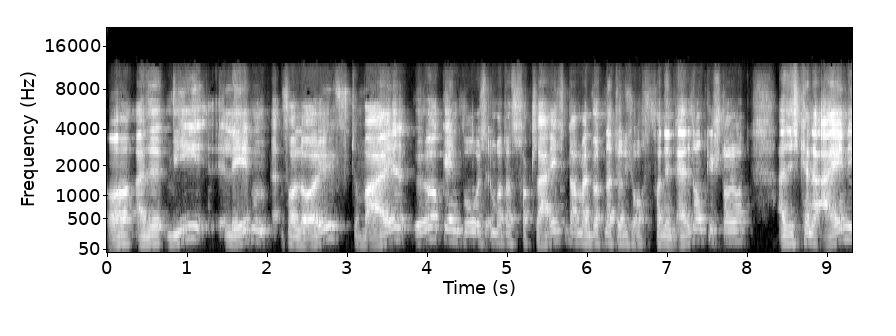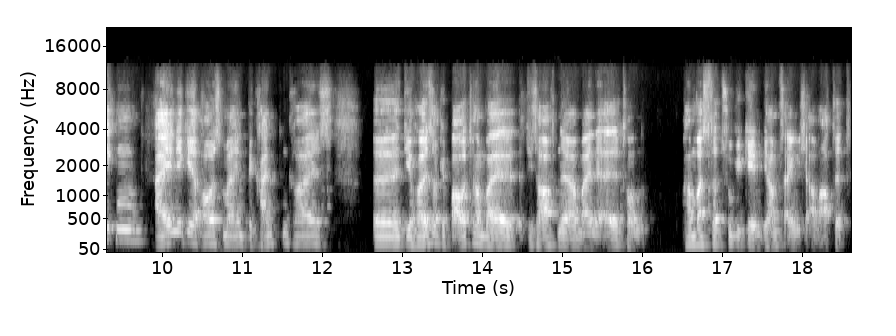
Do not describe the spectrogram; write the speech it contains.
Ja, also wie Leben verläuft, weil irgendwo ist immer das Vergleichen da. Man wird natürlich auch von den Eltern gesteuert. Also ich kenne einigen, einige aus meinem Bekanntenkreis, äh, die Häuser gebaut haben, weil die sagten, naja, meine Eltern haben was dazugegeben, die haben es eigentlich erwartet.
